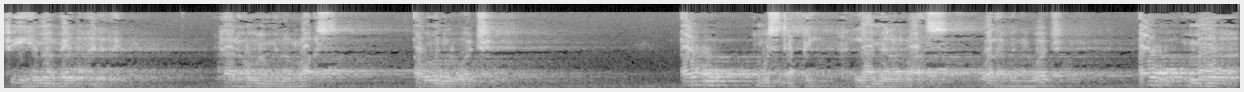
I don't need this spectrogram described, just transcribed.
فيهما بين أهل العلم هل هما من الرأس أو من الوجه أو مستقل لا من الرأس ولا من الوجه أو ما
